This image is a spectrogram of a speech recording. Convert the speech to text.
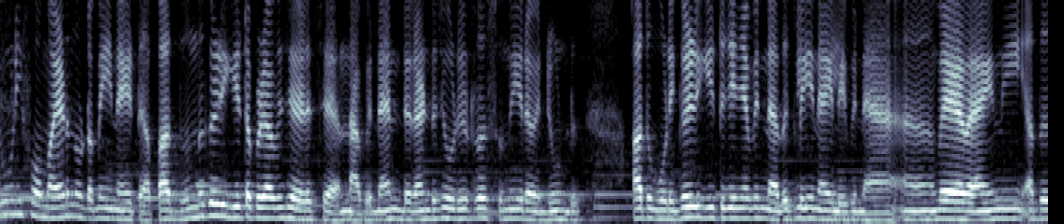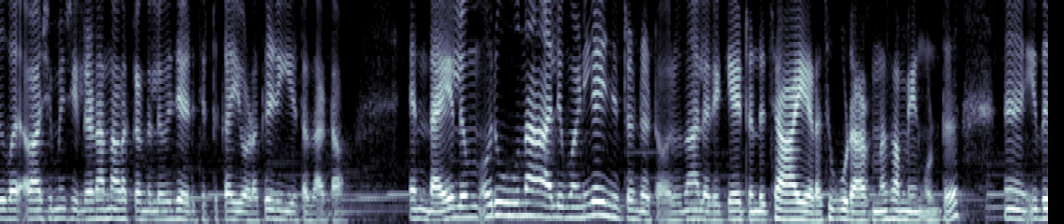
യൂണിഫോം ആയിരുന്നു കേട്ടോ മെയിനായിട്ട് അപ്പോൾ അതൊന്ന് കഴുകിയിട്ടപ്പോഴാണ് വിചാരിച്ചത് എന്നാൽ പിന്നെ എന്റെ രണ്ട് ജോഡി ഡ്രസ്സും നീരവന്റെ ഉണ്ട്. അതും കൂടി കഴുകിയിട്ട് കഴിഞ്ഞാൽ പിന്നെ അത് ക്ലീൻ ആയില്ലേ? പിന്നെ വേറെ ഇനി അത് വാഷിംഗ് മെഷീനിലിടാൻ നടക്കണ്ടല്ലോ വിചാരിച്ചിട്ട് കൈയോടെ കഴുകിയിട്ടതാട്ടോ. എന്തായാലും ഒരു നാല് മണി കഴിഞ്ഞിട്ടുണ്ട് കേട്ടോ. ഒരു നാലരയൊക്കെ ആയിട്ടുണ്ട്. ചായയുടെ ചൂടാറുന്ന സമയം കൊണ്ട് ഇത്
